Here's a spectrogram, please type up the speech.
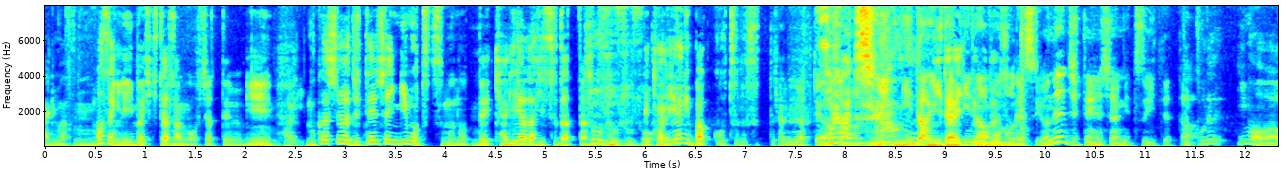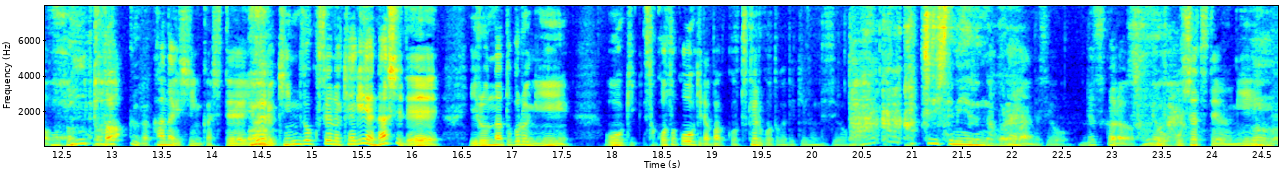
あります、うん。まさにね今引田さんがおっしゃったように、うん。はい。昔は自転車に荷物積むのってキャリアが必須だったんですよ、そうそうそうそう。でキャリアにバッグを吊るすって、キャリアっていうのはこれはその違うんだ二大二大って的なものですよね自転車についてた。でこれ今は本当だ。バッグがかなり進化していわゆる金属製のキャリアなしでいろんなところに大きそこそこ大きなバッグをつけることができるんですよ。だからかっちりして見えるんだこれ。そうなんですよ。ですから、ね、おっしゃってたように、うんうん。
